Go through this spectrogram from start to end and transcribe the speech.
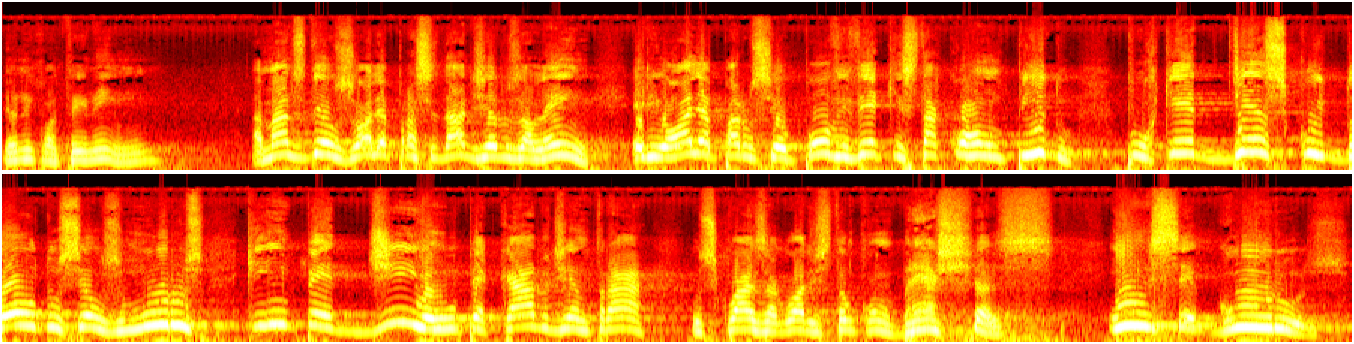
Eu não encontrei nenhum. Amados, Deus olha para a cidade de Jerusalém, Ele olha para o seu povo e vê que está corrompido, porque descuidou dos seus muros que impediam o pecado de entrar, os quais agora estão com brechas, inseguros.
